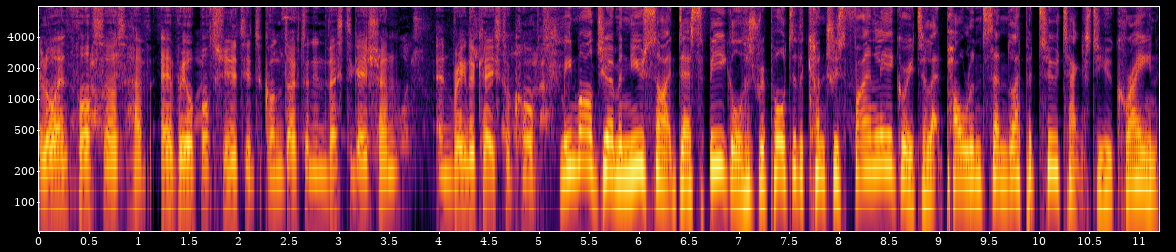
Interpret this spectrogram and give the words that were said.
Law enforcers have every opportunity to conduct an investigation and bring the case to court. Meanwhile, German news site Der Spiegel has reported the country's finally agreed to let Poland send Leopard 2 tanks to Ukraine.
